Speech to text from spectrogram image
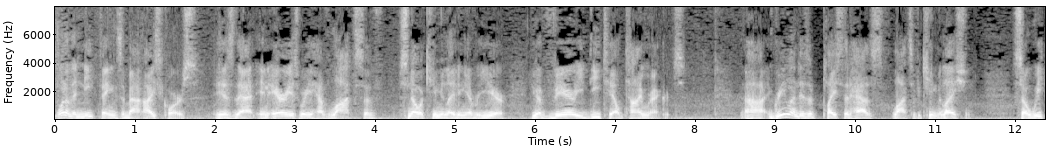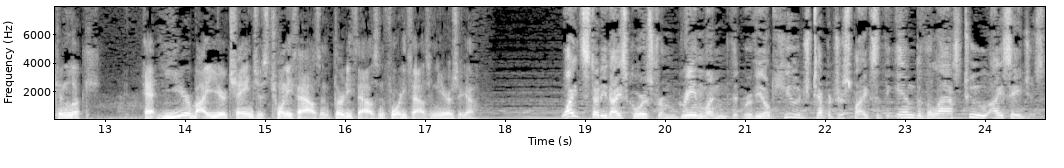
One of the neat things about ice cores is that in areas where you have lots of snow accumulating every year, you have very detailed time records. Uh, Greenland is a place that has lots of accumulation. So we can look at year by year changes 20,000, 30,000, 40,000 years ago. White studied ice cores from Greenland that revealed huge temperature spikes at the end of the last two ice ages,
